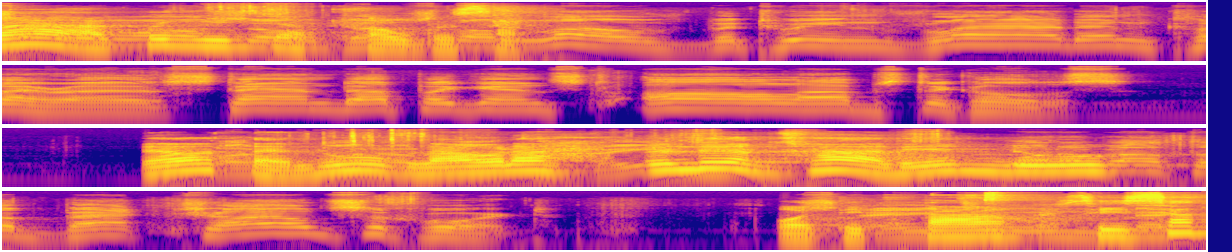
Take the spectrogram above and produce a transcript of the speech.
ร่าก็ยิงจากตรงประสักแล้วแต่ลูกเราล่ะแล้วเรื่องค่าเลี้ยงดูโปรดติดตามซีซั่น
